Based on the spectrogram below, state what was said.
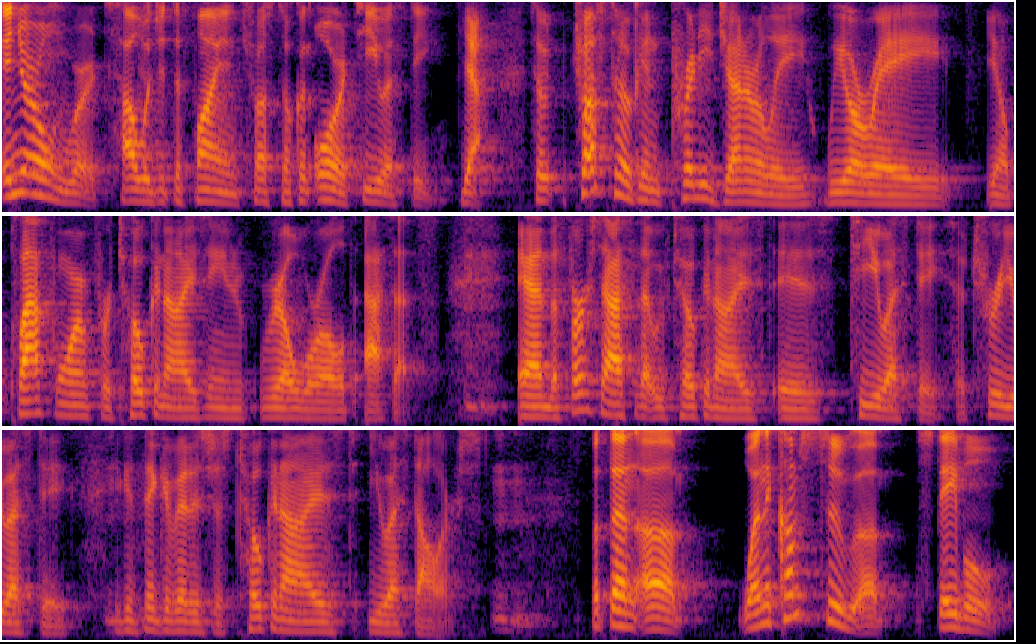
in your own words, how would you define Trust Token or TUSD? Yeah, so Trust Token, pretty generally, we are a you know, platform for tokenizing real world assets. And the first asset that we've tokenized is TUSD, so True USD. You can think of it as just tokenized US dollars. Mm -hmm. But then uh, when it comes to uh, stable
